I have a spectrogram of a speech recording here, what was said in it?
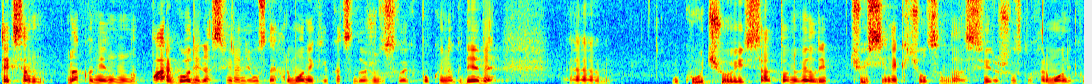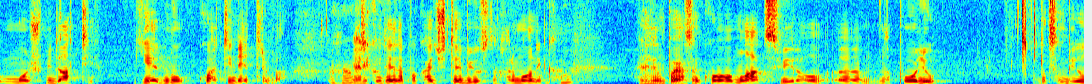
tek sam nakon jedno par godina sviranja usne harmonike, kad sam došao do svojeg pokojnog dede e, u kuću i sad on veli, čuj sinek, čul sam da sviraš usnu harmoniku, možeš mi dati jednu koja ti ne treba. Ja rekao, deda, pa kaj će tebi usna harmonika? Velim, pa ja sam ko mlad sviral na polju dok sam bil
